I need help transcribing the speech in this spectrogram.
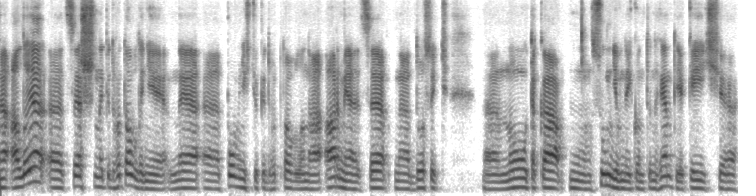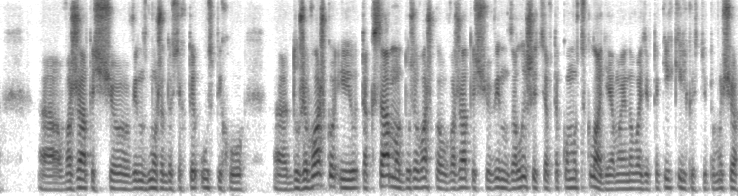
Але це ж не підготовлені, не повністю підготовлена армія. Це досить ну така сумнівний контингент, який вважати, що він зможе досягти успіху. Е, Дуже важко, і так само дуже важко вважати, що він залишиться в такому складі. Я маю на увазі в такій кількості, тому що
